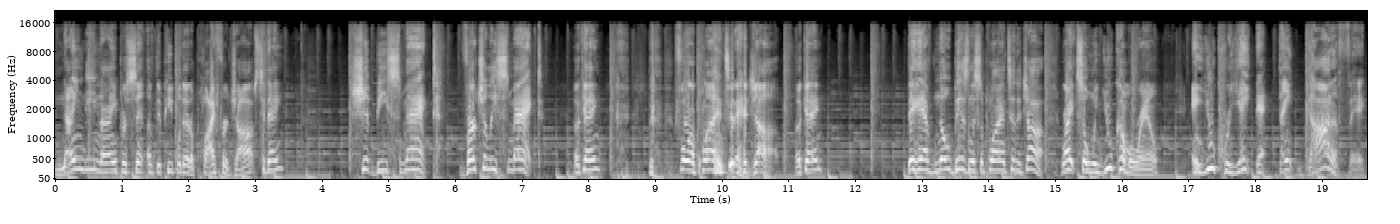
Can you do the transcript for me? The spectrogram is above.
99% of the people that apply for jobs today should be smacked virtually smacked, okay, for applying to that job, okay? They have no business applying to the job, right? So when you come around and you create that thank God effect,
